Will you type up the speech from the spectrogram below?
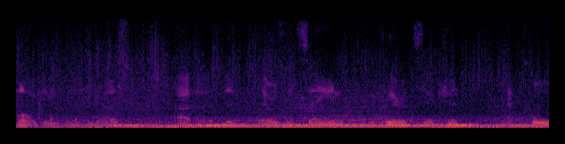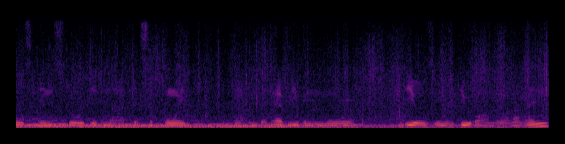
Hogging guys. I, I, that, that was insane. The clearance section at Kohl's in-store did not disappoint. Um, they have even more deals than they do online.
